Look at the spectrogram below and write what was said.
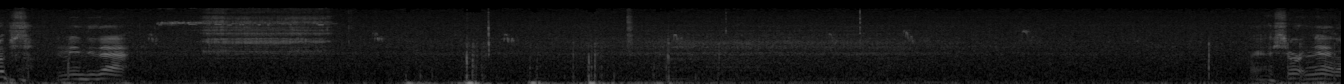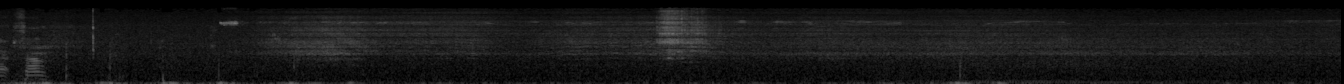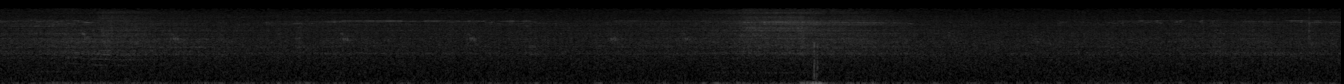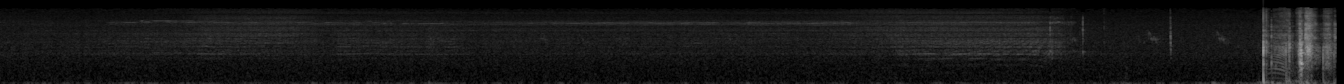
Whoops, I didn't mean to do that. I gotta shorten that up some.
